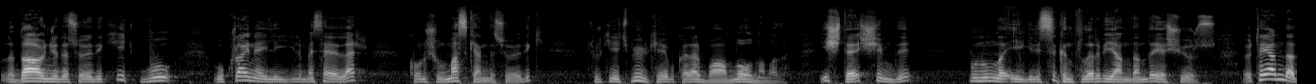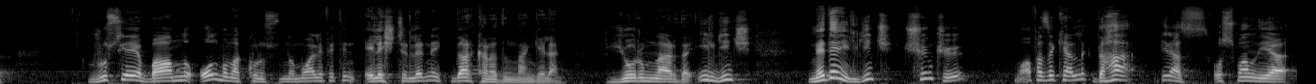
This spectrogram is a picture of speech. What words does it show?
Burada daha önce de söyledik hiç bu Ukrayna ile ilgili meseleler konuşulmazken de söyledik. Türkiye hiçbir ülkeye bu kadar bağımlı olmamalı. İşte şimdi bununla ilgili sıkıntıları bir yandan da yaşıyoruz. Öte yandan Rusya'ya bağımlı olmamak konusunda muhalefetin eleştirilerine iktidar kanadından gelen yorumlar da ilginç. Neden ilginç? Çünkü muhafazakarlık daha biraz Osmanlı'ya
